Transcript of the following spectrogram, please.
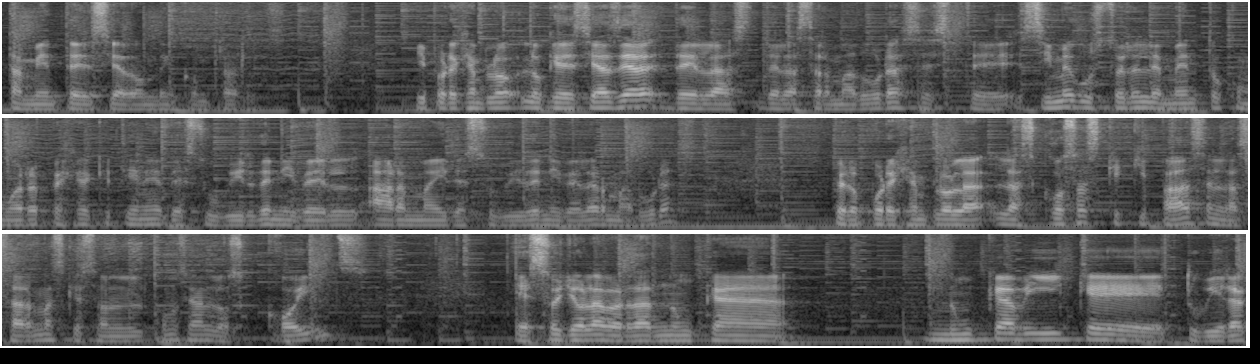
también te decía dónde encontrarlas. Y por ejemplo, lo que decías de, las, de las armaduras, este, sí me gustó el elemento como RPG que tiene de subir de nivel arma y de subir de nivel armadura. Pero por ejemplo, las cosas que equipabas en las armas, que son, ¿cómo se llaman? Los coils. Eso yo la verdad nunca, nunca vi que tuviera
